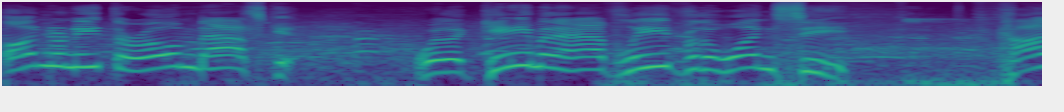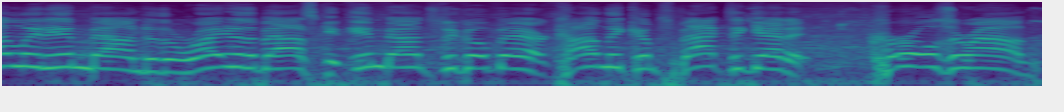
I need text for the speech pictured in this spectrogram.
underneath their own basket with a game and a half lead for the one seed. Conley to inbound to the right of the basket. Inbounds to Gobert. Conley comes back to get it. Curls around.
